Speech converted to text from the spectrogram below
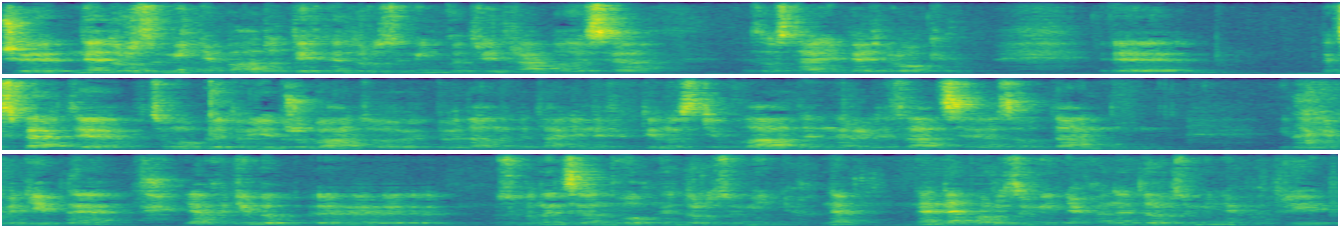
чи недорозуміння, багато тих недорозумінь, котрі трапилися за останні 5 років. Е, Експерти в цьому опитуванні дуже багато відповідали на питання неефективності влади, нереалізація завдань і таке подібне. Я хотів би е, зупинитися на двох недорозуміннях. Не, не непорозуміннях, а недорозуміннях, котрі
